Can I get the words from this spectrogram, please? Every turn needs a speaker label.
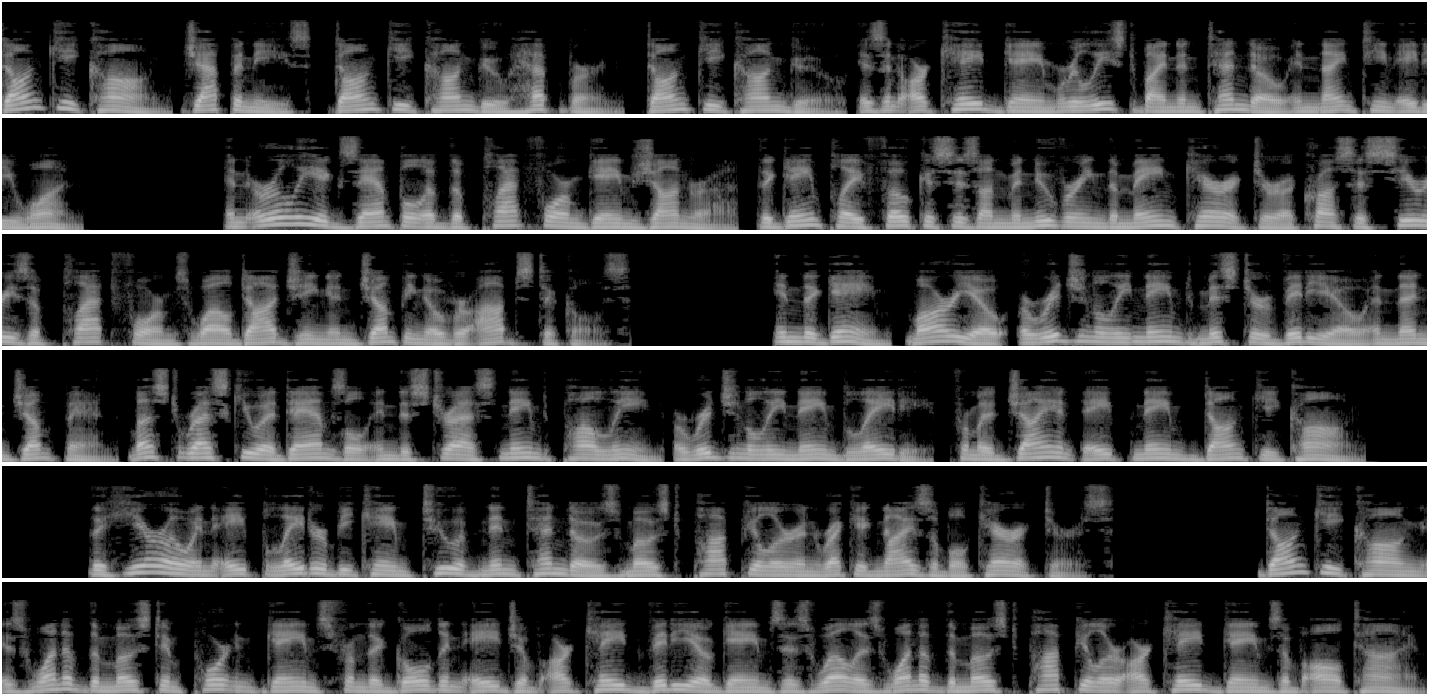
Speaker 1: Donkey Kong Japanese, Donkey Kongu Hepburn, Donkey Kongu is an arcade game released by Nintendo in 1981. An early example of the platform game genre, the gameplay focuses on maneuvering the main character across a series of platforms while dodging and jumping over obstacles. In the game, Mario originally named Mr. Video and then Jumpman must rescue a damsel in distress named Pauline originally named Lady, from a giant ape named Donkey Kong. The hero and ape later became two of Nintendo's most popular and recognizable characters. Donkey Kong is one of the most important games from the golden age of arcade video games as well as one of the most popular arcade games of all time.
